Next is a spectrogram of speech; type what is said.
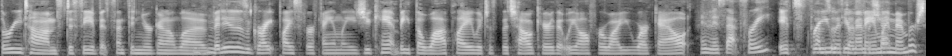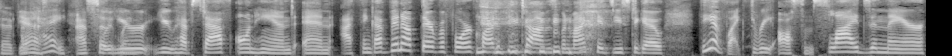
three times to see if it's something you're going to love. Mm-hmm. But it is a great place for families. You can't beat the Y Play, which is the childcare that we offer while you work out. And is that free? It's free with, with, a membership? family membership. Yes. Okay. Absolutely. So you're you have staff on hand and I think I've been up there before quite a few times when my kids used to go. They have like three awesome slides in there,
